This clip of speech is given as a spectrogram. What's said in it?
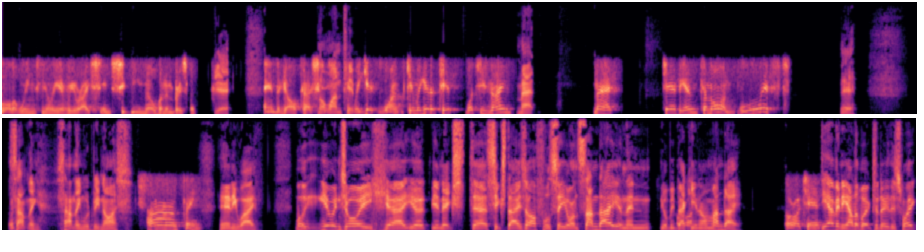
Waller wins nearly every race in Sydney, Melbourne, and Brisbane, Yeah, and the Gold Coast. Not one tip. Can we get one? Can we get a tip? What's his name? Matt. Matt, champion. Come on, lift Yeah, something something would be nice. something. Anyway, well, you enjoy uh, your your next uh, six days off. We'll see you on Sunday, and then you'll be back right. in on Monday. All right, champ. Do you have any other work to do this week?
